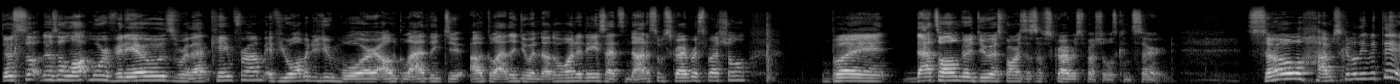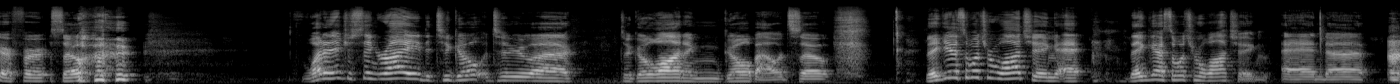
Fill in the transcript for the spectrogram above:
There's so, there's a lot more videos where that came from. If you want me to do more, I'll gladly do I'll gladly do another one of these. That's not a subscriber special, but that's all I'm gonna do as far as the subscriber special is concerned. So I'm just gonna leave it there for so. what an interesting ride to go to uh, to go on and go about. So thank you so much for watching. Thank you guys so much for watching and. Uh,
